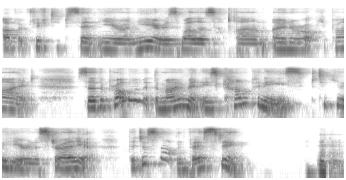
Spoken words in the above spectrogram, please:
up at 50% year on year, as well as um, owner occupied. So the problem at the moment is companies, particularly here in Australia, they're just not investing. Mm-hmm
